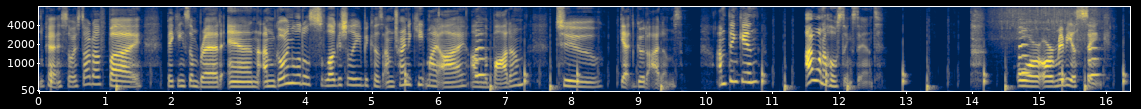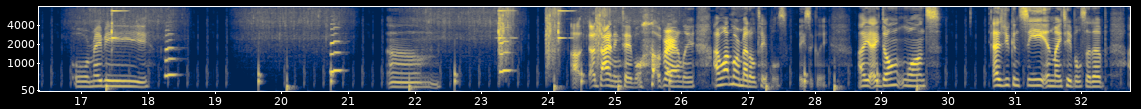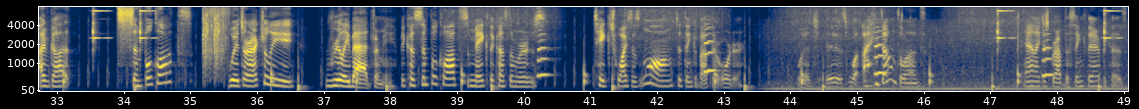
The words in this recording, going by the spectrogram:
Okay, so I start off by baking some bread and I'm going a little sluggishly because I'm trying to keep my eye on the bottom to get good items. I'm thinking I want a hosting stand. Or or maybe a sink. Or maybe um a, a dining table apparently i want more metal tables basically i i don't want as you can see in my table setup i've got simple cloths which are actually really bad for me because simple cloths make the customers take twice as long to think about their order which is what i don't want and i just grabbed the sink there because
